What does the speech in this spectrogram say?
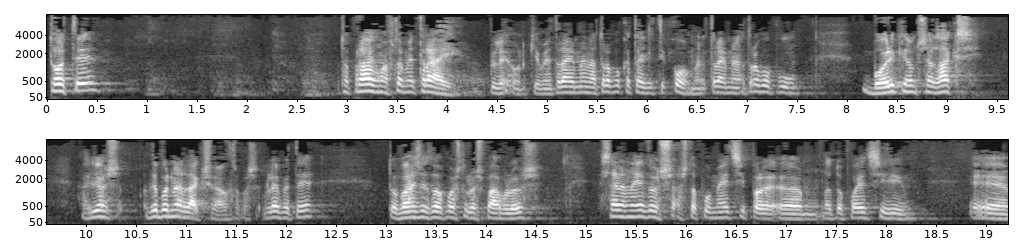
τότε το πράγμα αυτό μετράει πλέον και μετράει με έναν τρόπο καταλητικό, μετράει με έναν τρόπο που μπορεί και να τους αλλάξει. Αλλιώς δεν μπορεί να αλλάξει ο άνθρωπος. Βλέπετε, το βάζει εδώ ο Απόστολος Παύλος σαν ένα είδος, ας το πούμε έτσι, ε, να το πω έτσι, ε,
